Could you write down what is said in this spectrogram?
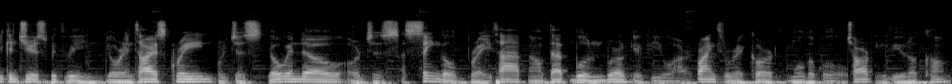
you can choose between your entire screen or just your window or just a single brave tab. Now that wouldn't work if you are trying to record multiple chart in view.com.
